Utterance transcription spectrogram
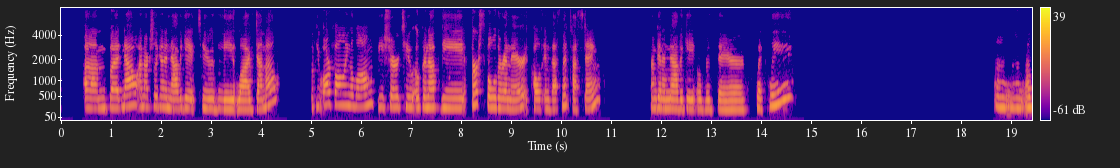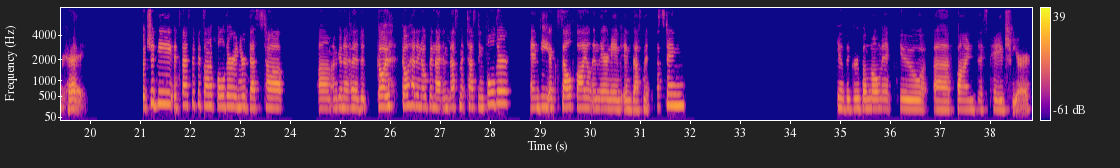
Um, but now I'm actually going to navigate to the live demo. If you are following along, be sure to open up the first folder in there. It's called investment testing. I'm going to navigate over there quickly. Um, okay. It should be, it's best if it's on a folder in your desktop. Um, I'm gonna head, go, go ahead and open that investment testing folder and the Excel file in there named investment testing give the group a moment to uh, find this page here.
